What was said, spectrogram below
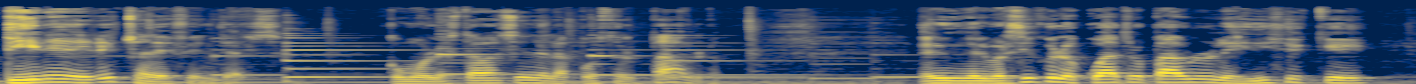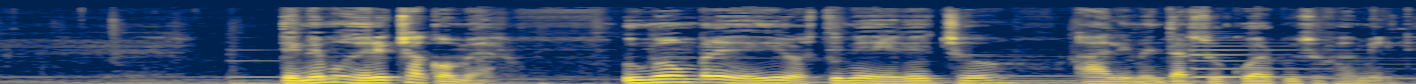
tiene derecho a defenderse, como lo estaba haciendo el apóstol Pablo. En el versículo 4 Pablo les dice que tenemos derecho a comer. Un hombre de Dios tiene derecho a alimentar su cuerpo y su familia.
